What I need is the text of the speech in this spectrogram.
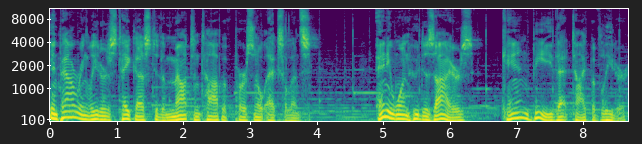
Empowering leaders take us to the mountaintop of personal excellence. Anyone who desires can be that type of leader.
